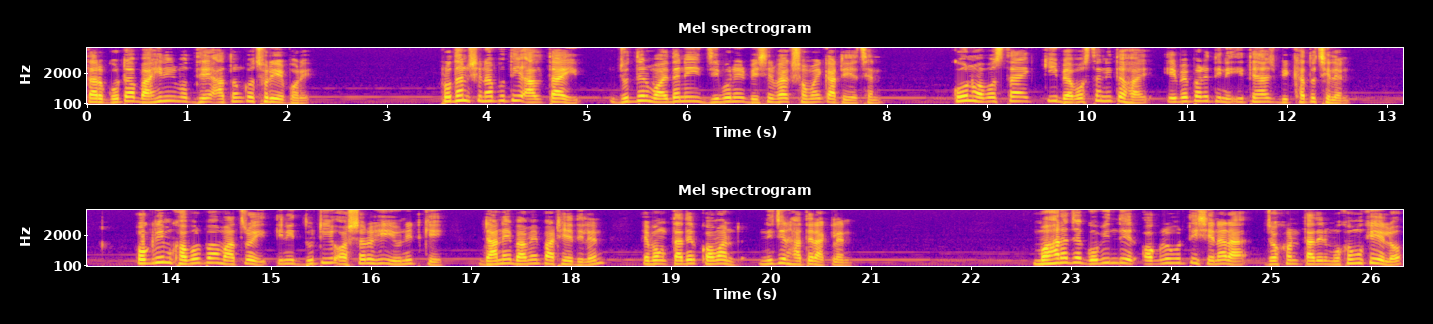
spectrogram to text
তার গোটা বাহিনীর মধ্যে আতঙ্ক ছড়িয়ে পড়ে। প্রধান সেনাপতি আলতাই যুদ্ধের ময়দানেই জীবনের বেশিরভাগ সময় কাটিয়েছেন। কোন অবস্থায় কি ব্যবস্থা নিতে হয় এ ব্যাপারে তিনি ইতিহাস বিখ্যাত ছিলেন। অগ্রিম খবর পাওয়া মাত্রই তিনি দুটি অশ্বারোহী ইউনিটকে ডানে বামে পাঠিয়ে দিলেন এবং তাদের কমান্ড নিজের হাতে রাখলেন। মহারাজা গোবিন্দের অগ্রবর্তী সেনারা যখন তাদের মুখোমুখি এলো,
